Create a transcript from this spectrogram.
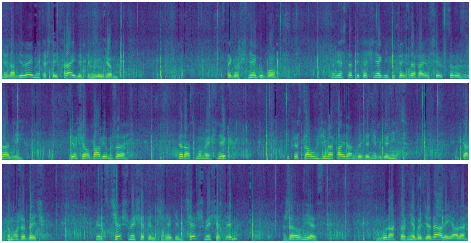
nie zabierajmy też tej frajdy tym ludziom z tego śniegu, bo no niestety te śniegi tutaj zdarzają się już coraz rzadziej. Ja się obawiam, że teraz mamy śnieg i przez całą zimę fajran będzie, nie będzie nic. Tak to może być. Więc cieszmy się tym śniegiem, cieszmy się tym, że on jest. W górach pewnie będzie dalej, ale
